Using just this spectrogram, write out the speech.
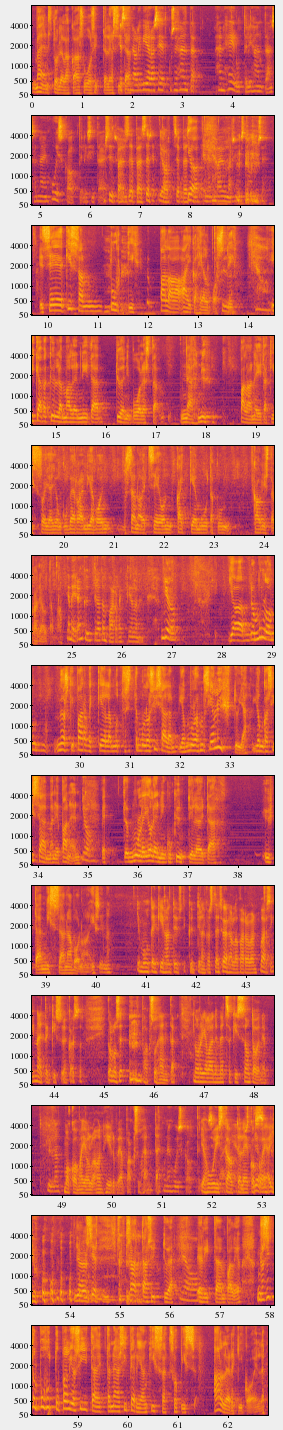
Mä en todellakaan suosittele Ja sitä. siinä oli vielä se, että kun se häntä, hän heilutteli häntäänsä näin, huiskautteli sitä. että Sepä, se- sepä se, joo, tarttuu. sepä se. Joo. Ennen kuin mä ymmärsin, mistä on kyse. Se kissan turkki palaa aika helposti. Ikävä kyllä mä olen niitä työni puolesta nähnyt palaneita kissoja jonkun verran ja voin sanoa, että se on kaikkea muuta kuin kaunista katseltavaa. Ja meidän kynttilät on parvekkeella nykyään. Joo. Ja no mulla on myöskin parvekkeella, mutta sitten mulla on sisällä, ja mulla on semmoisia lyhtyjä, jonka sisään mä ne panen. Joo. Että mulla ei ole niinku kynttilöitä yhtään missään avonaisina. Ja muutenkin ihan tietysti kynttilän kanssa täytyy aina olla varovan, varsinkin näiden kissojen kanssa, jolloin se paksu häntä. Norjalainen metsäkissa on toinen Kyllä, mokoma, jolla on hirveän paksu häntä. kun ne huiskauttelee. Ja huiskauttelee koko ajan. Juu. No, se saattaa syttyä Joo. erittäin paljon. No sitten on puhuttu paljon siitä, että nämä Siperian kissat sopis allergikoille.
